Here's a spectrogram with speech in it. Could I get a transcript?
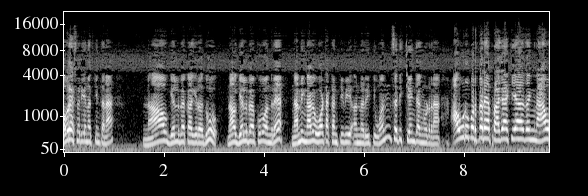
ಅವರೇ ಸರಿ ಅನ್ನೋದ್ಕಿಂತನ ನಾವು ಗೆಲ್ಬೇಕಾಗಿರೋದು, ನಾವು ಗೆಲ್ಬೇಕು ಅಂದ್ರೆ ನಮಗ್ ನಾವೇ ಓಟ್ ಹಾಕಂತೀವಿ ಅನ್ನೋ ರೀತಿ ಒಂದ್ಸತಿ ಚೇಂಜ್ ಆಗಿ ನೋಡ್ರಣ. ಅವರು ಬರ್ತಾರೆ ಪ್ರಜಾಕೀಯದಂಗ್ ನಾವು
